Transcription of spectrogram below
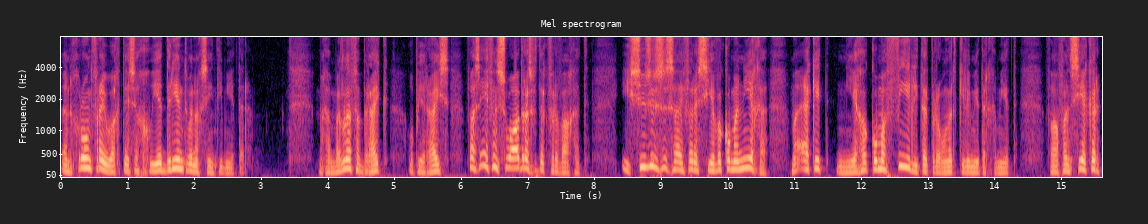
in grondvryhoogte is 'n goeie 23 cm. My gemiddelde verbruik op die reis was effens swaarder as wat ek verwag het. Isuzu se syfer is 7,9, maar ek het 9,4 liter per 100 km gemeet, waarvan seker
